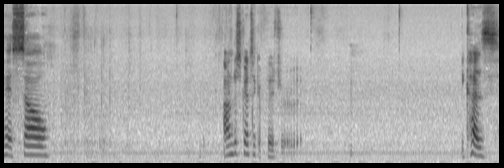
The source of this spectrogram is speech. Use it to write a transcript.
Okay, so I'm just gonna take a picture of it because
